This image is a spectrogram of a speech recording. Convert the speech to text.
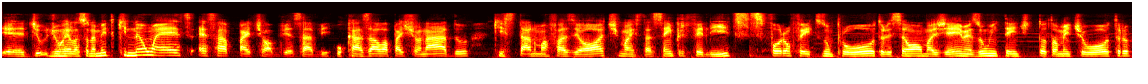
é, de, de, um relacionamento que não é essa parte óbvia, sabe? O casal apaixonado que está numa fase ótima, está sempre feliz, foram feitos um pro outro, eles são almas gêmeas, um entende totalmente o outro.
